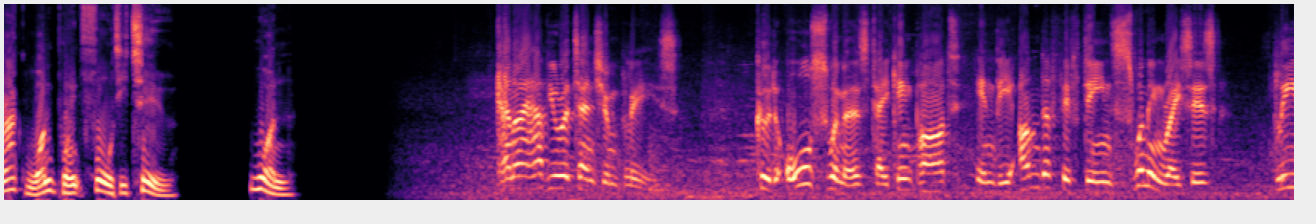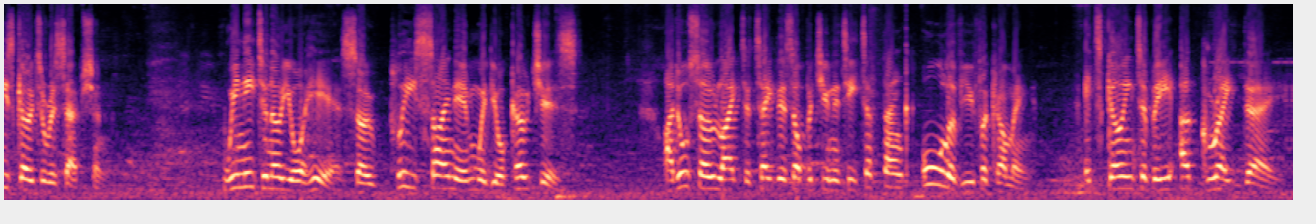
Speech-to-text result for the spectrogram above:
Track 1.42 1. Can I have your attention, please? Could all swimmers taking part in the under 15 swimming races please go to reception? We need to know you're here, so please sign in with your coaches. I'd also like to take this opportunity to thank all of you for coming. It's going to be a great day.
